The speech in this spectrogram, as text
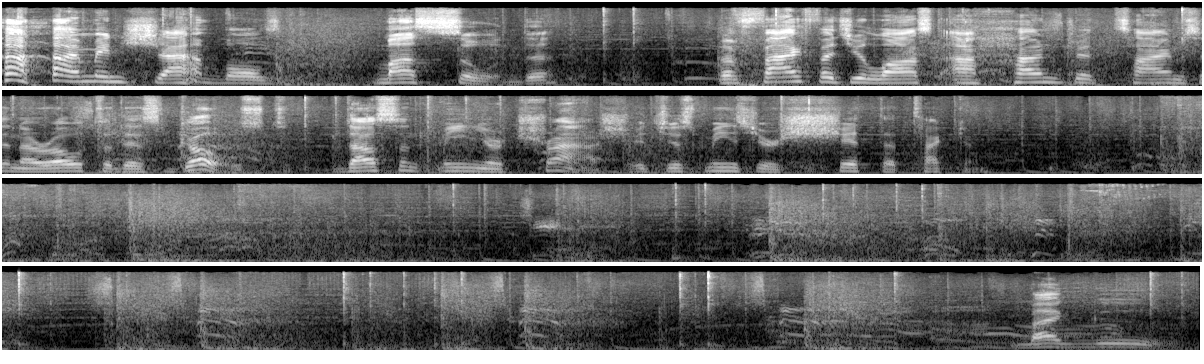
I'm in shambles. Masood. The fact that you lost a hundred times in a row to this ghost doesn't mean you're trash. It just means you're shit at Tekken. Bagoo.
